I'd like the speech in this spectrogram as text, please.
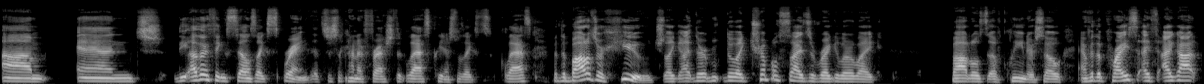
Um, and the other thing smells like spring. That's just kind of fresh. The glass cleaner smells like glass, but the bottles are huge. Like they're they're like triple size of regular like bottles of cleaner. So and for the price, I I got.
